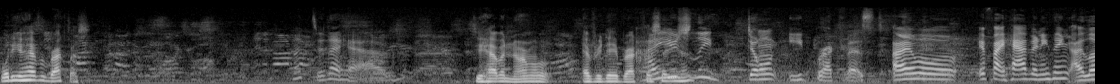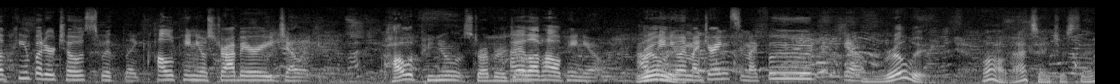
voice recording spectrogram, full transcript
what do you have for breakfast? What did I have? Do you have a normal everyday breakfast? I that you have? usually don't eat breakfast. I will, if I have anything, I love peanut butter toast with like jalapeno strawberry jelly. jalapeno strawberry. Jelly? I jelly. love jalapeno. Really? Jalapeno in my drinks, and my food. Yeah. Really? Wow, that's interesting.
